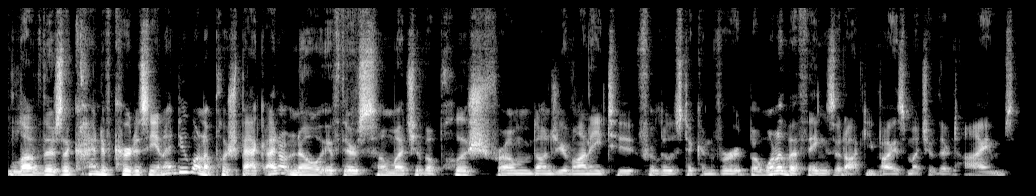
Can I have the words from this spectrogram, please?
love. There's a kind of courtesy, and I do want to push back. I don't know if there's so much of a push from Don Giovanni to for Lewis to convert, but one of the things that occupies much of their times.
